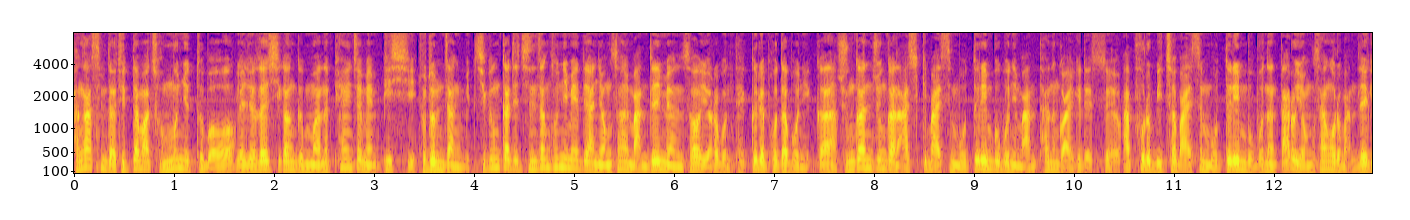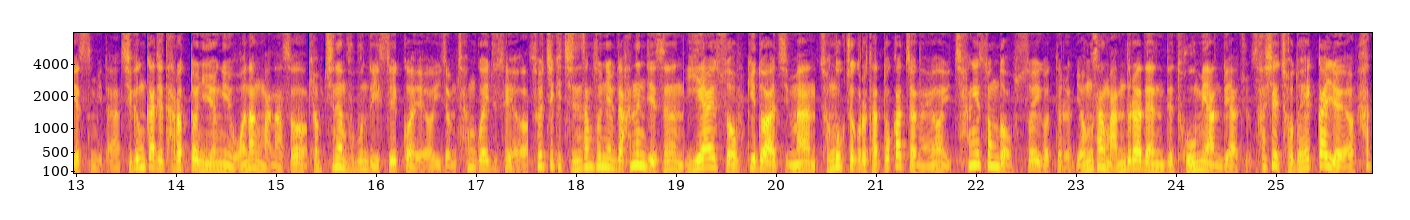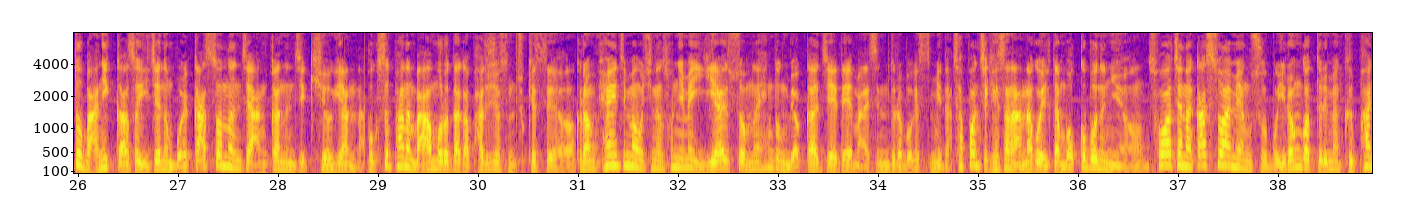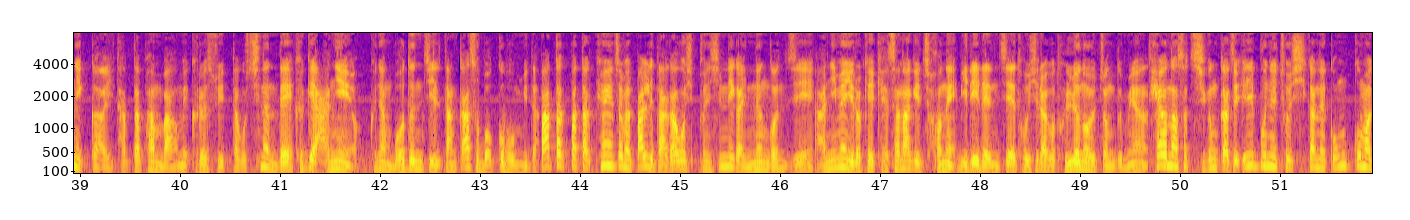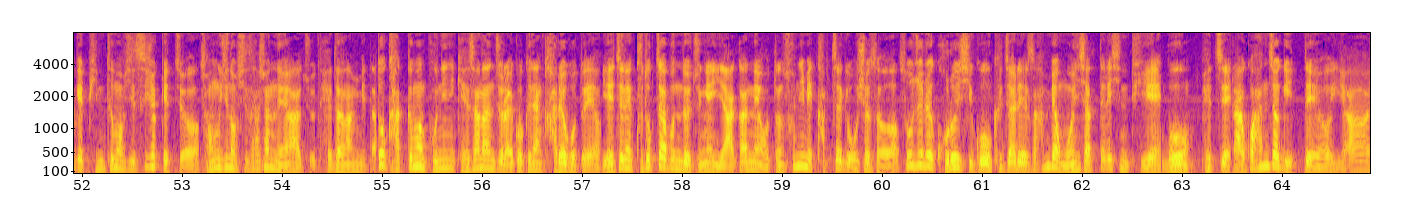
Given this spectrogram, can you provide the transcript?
반갑습니다. 뒷담화 전문 유튜버 18시간 근무하는 편의점 NPC 조점장입니다. 지금까지 진상 손님에 대한 영상을 만들면서 여러분 댓글을 보다 보니까 중간중간 아쉽게 말씀 못 드린 부분이 많다는 거 알게 됐어요. 앞으로 미처 말씀 못 드린 부분은 따로 영상으로 만들겠습니다. 지금까지 다뤘던 유형이 워낙 많아서 겹치는 부분도 있을 거예요. 이 점 참고해주세요. 솔직히 진상 손님들 하는 짓은 이해할 수 없기도 하지만 전국적으로 다 똑같잖아요. 이 창의성도 없어 이것들은. 영상 만들어야 되는데 도움이 안 돼 아주. 사실 저도 헷갈려요. 하도 많이 까서 이제는 뭘 깠었는지 안 깠는지 기억이 안 나. 복습하는 마음으로다가 봐주셨으면 좋겠어요. 그럼 편의점에 오시는 손님의 이해할 수 없는 행동 몇 가지에 대해 말씀드려보겠습니다. 첫 번째 계산 안 하고 일단 먹고 보는 유형. 소화제나 가스활명수 뭐 이런 것 들으면 급하니까 이 답답한 마음에 그럴 수 있다고 치는데 그게 아니에요. 그냥 뭐든지 일단 까서 먹고 봅니다. 빠딱빠딱 편의점에 빨리 나가고 싶은 심리가 있는 건지 아니면 이렇게 계산하기 전에 미리 렌즈에 도시락을 돌려놓을 정도면 태어나서 지금까지 1분 1초 시간을 꼼꼼하게 빈틈없이 쓰셨겠죠. 정신없이 사셨네요. 아주 대단합니다. 또 가끔은 본인이 계산한 줄 알고 그냥 가려고도 해요. 예전에 구독자분들 중에 야간에 어떤 손님이 갑자기 오 셔서 소주를 고르시고 그 자리에서 한 병 원샷 때리신 뒤에 뭐 배째라고 한 적이 있대요. 야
